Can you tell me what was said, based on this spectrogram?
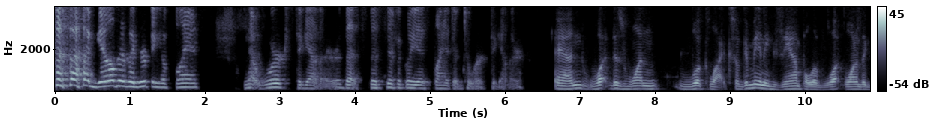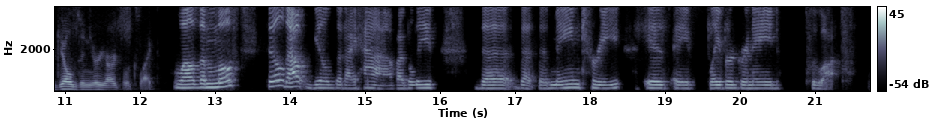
a guild is a grouping of plants that works together, that specifically is planted to work together. And what does one look like? So, give me an example of what one of the guilds in your yards looks like. Well, the most filled out guild that I have, I believe, the that the main tree is a flavored grenade pluot.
